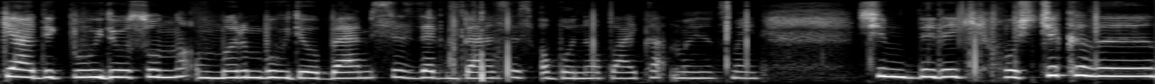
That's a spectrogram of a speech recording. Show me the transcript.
geldik bu video sonuna. Umarım bu videoyu beğenmişsinizdir. Beğenseniz abone olup like atmayı unutmayın. Şimdilik hoşçakalın.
